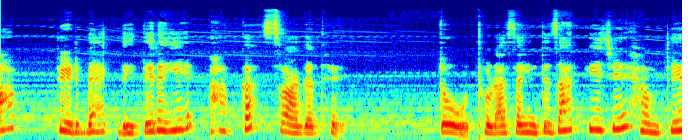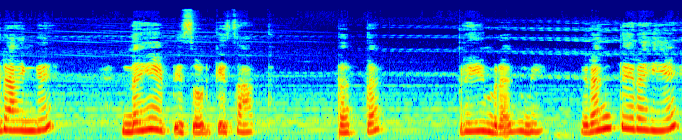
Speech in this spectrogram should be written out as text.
आप फीडबैक देते रहिए, आपका स्वागत है। तो थोड़ा सा इंतज़ार कीजिए, हम फिर आएँगे नए एपिसोड के साथ। तब तक प्रेम रंग में रंगते रहिए।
